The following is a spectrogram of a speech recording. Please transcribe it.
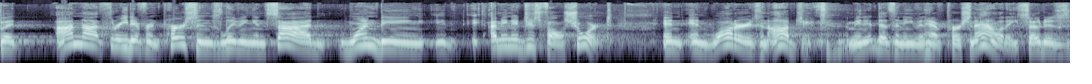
but I'm not three different persons living inside, one being, I mean, it just falls short. And, and water is an object. I mean, it doesn't even have personality. So does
